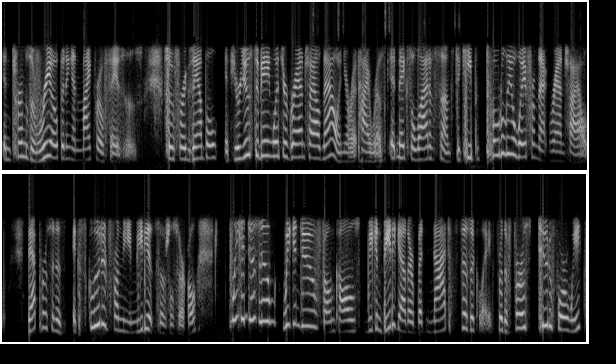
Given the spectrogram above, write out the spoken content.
in terms of reopening in micro phases. So, for example, if you're used to being with your grandchild now and you're at high risk, it makes a lot of sense to keep totally away from that grandchild. That person is excluded from the immediate social circle we can do Zoom, we can do phone calls, we can be together, but not physically for the first two to four weeks,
